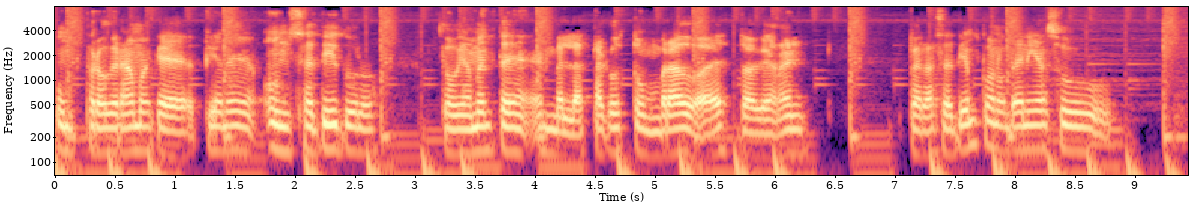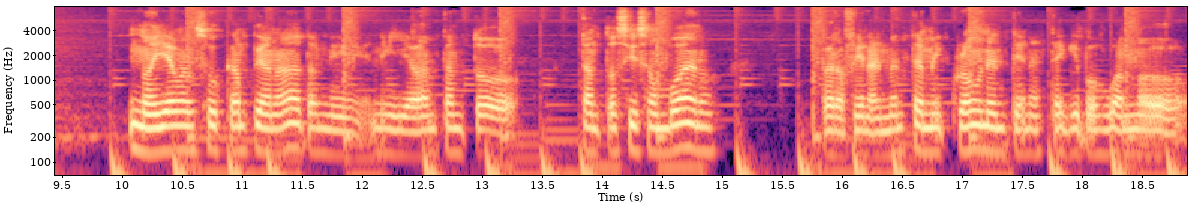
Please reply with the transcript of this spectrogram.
un programa que tiene 11 títulos, que obviamente en verdad está acostumbrado a esto, a ganar. Pero hace tiempo no tenía su... No llevan sus campeonatos ni, ni llevan tanto, tanto son buenos. Pero finalmente Mick Cronin tiene este equipo jugando,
